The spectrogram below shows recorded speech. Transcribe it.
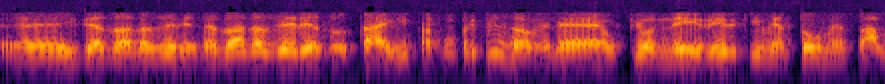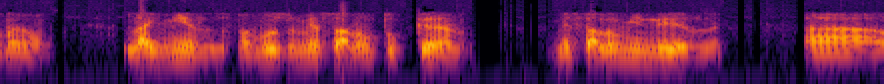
é, e de Eduardo Azeredo. Eduardo Azeredo está aí para cumprir prisão. Ele é o pioneiro, ele que inventou o mensalão lá em Minas, o famoso mensalão tucano, mensalão mineiro, né? Ah,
